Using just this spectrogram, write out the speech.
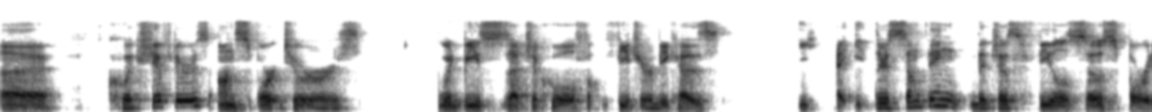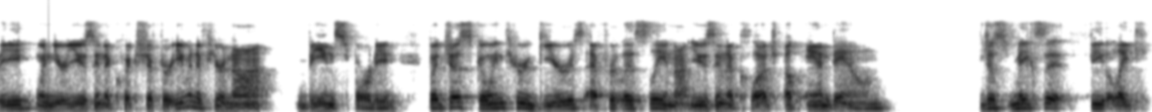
uh quick shifters on sport tourers would be such a cool f- feature because y- I- y- there's something that just feels so sporty when you're using a quick shifter even if you're not being sporty but just going through gears effortlessly and not using a clutch up and down just makes it feel like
